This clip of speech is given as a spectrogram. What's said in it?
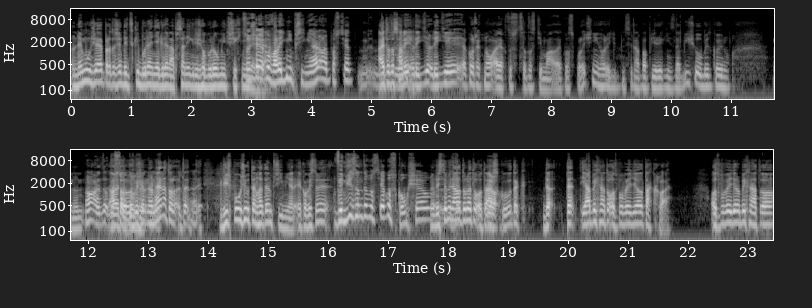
No nemůže, protože vždycky bude někde napsaný, když ho budou mít všichni. Což někde. je jako validní příměr, ale prostě a je to to samé. Lidi, lidi, jako řeknou, a jak to, co to s tím má jako společného, lidi si na papírek nic nepíšou o Bitcoinu. No, no ale to, ale to, to už bych, no ne na to, t, t, když použiju tenhle ten příměr, jako vy jste mi, Vím, že jsem to prostě jako zkoušel. No, když jste mi dal tuhle tu otázku, jo. tak da, ten, já bych na to odpověděl takhle. Odpověděl bych na to,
